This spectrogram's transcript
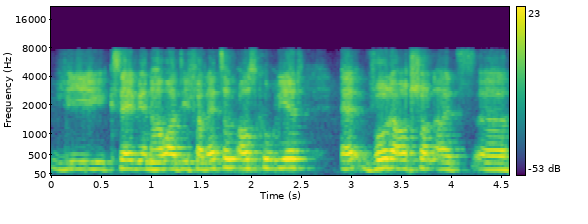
wie Xavier Howard die Verletzung auskuriert. Er wurde auch schon als äh,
